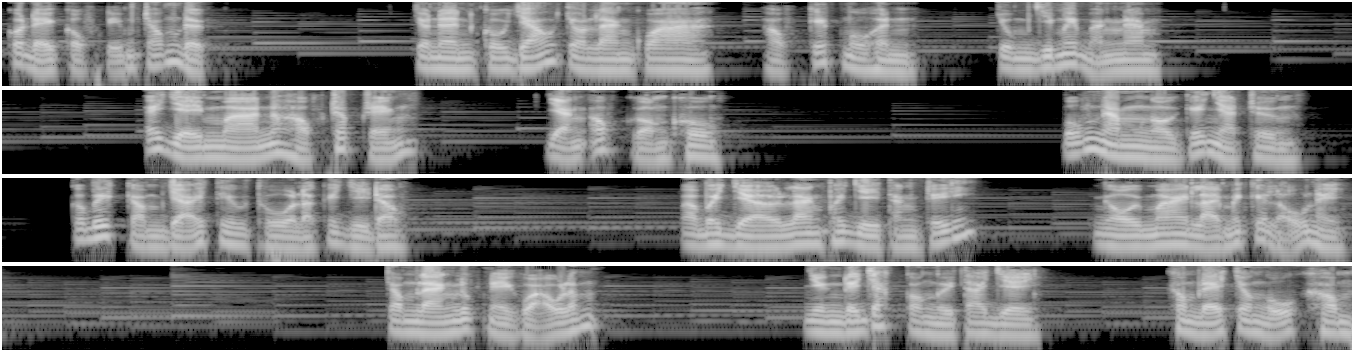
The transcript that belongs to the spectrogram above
có để cục điểm trống được. Cho nên cô giáo cho Lan qua học kép mô hình chung với mấy bạn nam. Ấy vậy mà nó học trấp rẽn Dặn ốc gọn khô. Bốn năm ngồi ghế nhà trường, Có biết cầm giải tiêu thùa là cái gì đâu. Mà bây giờ Lan phải vì thằng Trí, Ngồi mai lại mấy cái lỗ này. Trong Lan lúc này quạo lắm, Nhưng để dắt con người ta về, Không lẽ cho ngủ không,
